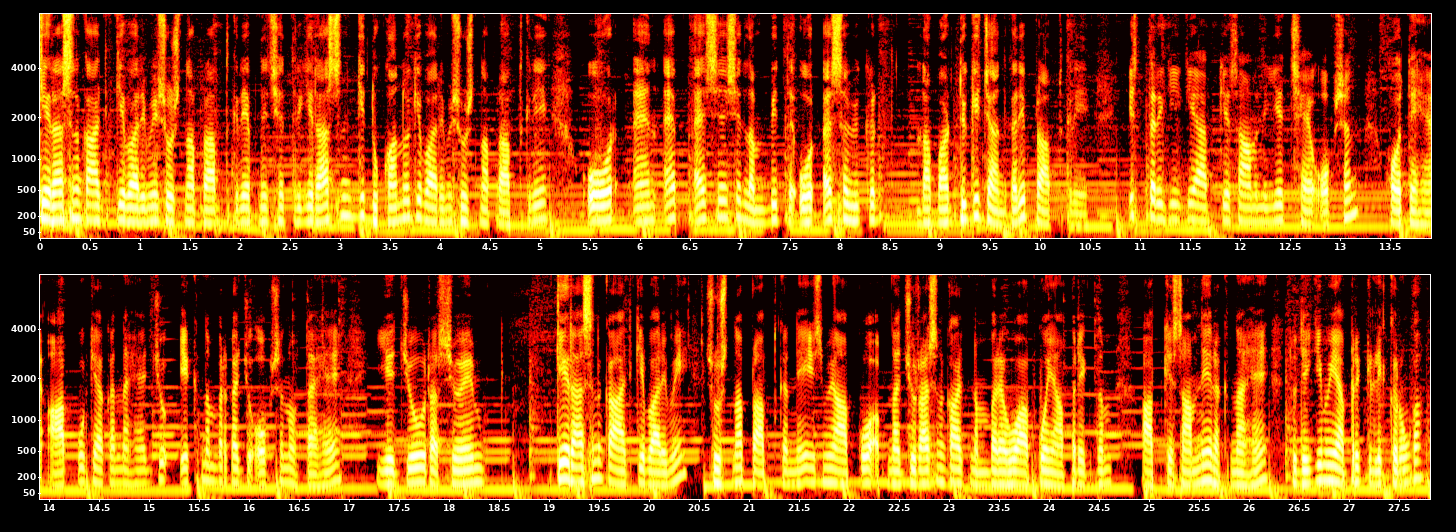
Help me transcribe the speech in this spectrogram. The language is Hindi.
के राशन कार्ड के बारे में सूचना प्राप्त करें, अपने क्षेत्र की राशन की दुकानों के बारे में सूचना प्राप्त करें। और एन एफ़ ऐसे ऐसे लंबित और अस्वीकृत लाभार्थियों की जानकारी प्राप्त करें। इस तरीके के आपके सामने ये छह ऑप्शन होते हैं। आपको क्या करना है, जो एक नंबर का जो ऑप्शन होता है, ये जो स्वयं के राशन कार्ड के बारे में सूचना प्राप्त करने इसमें आपको अपना जो राशन कार्ड नंबर है, वो आपको यहाँ पर एकदम आपके सामने रखना है। तो देखिए, मैं यहाँ पर क्लिक करूँगा।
